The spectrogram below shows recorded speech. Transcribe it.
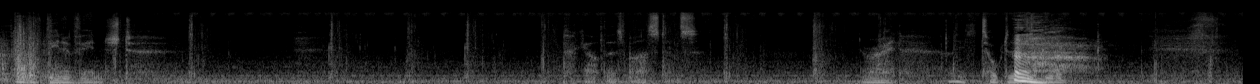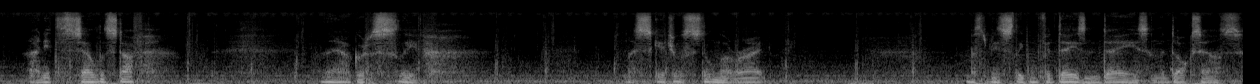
I've been avenged. Took out those bastards. Alright, I need to talk to the computer. I need to sell the stuff. And then I'll go to sleep. My schedule's still not right. Must have been sleeping for days and days in the doc's house.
